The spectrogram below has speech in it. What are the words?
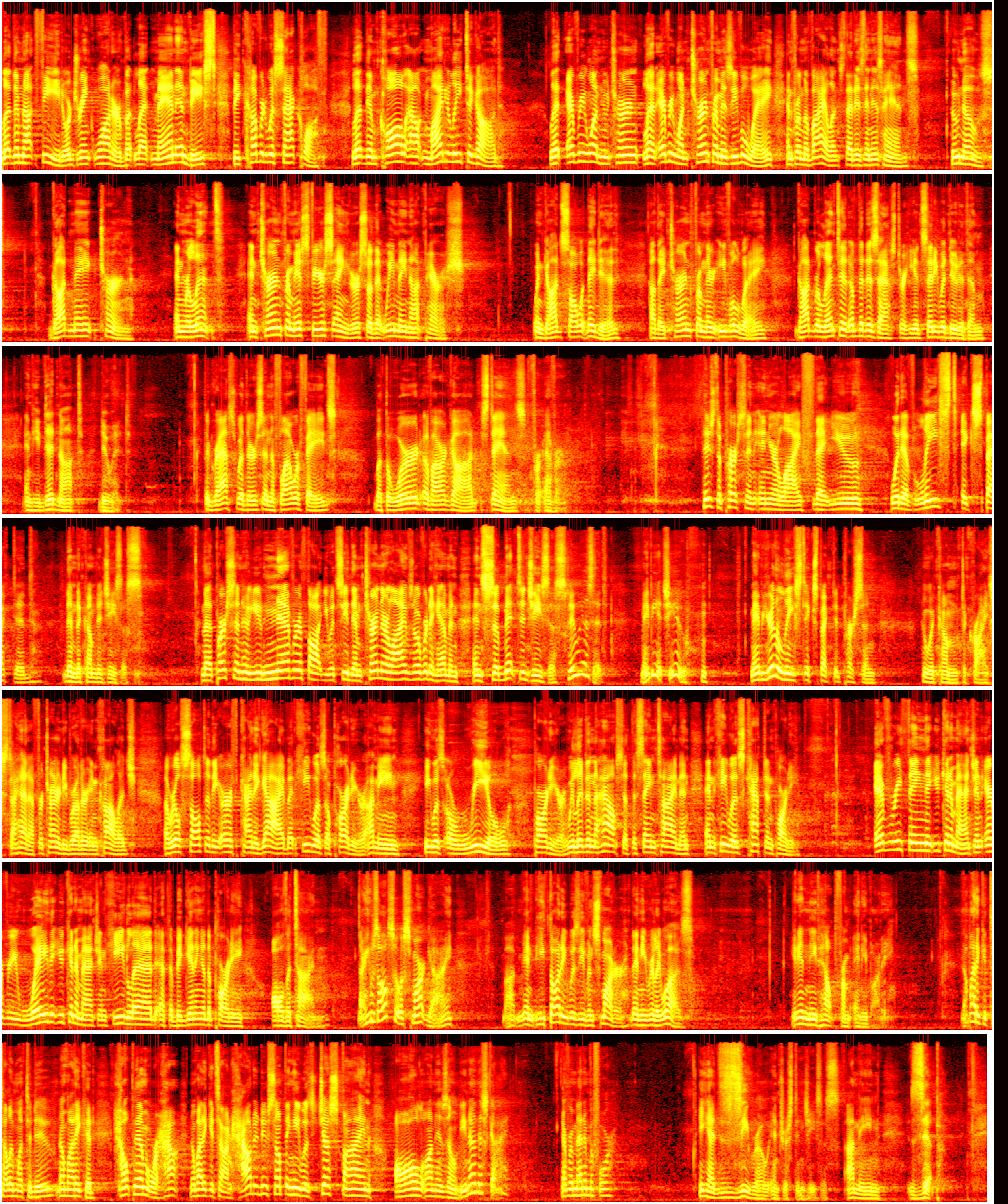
let them not feed or drink water, but let man and beast be covered with sackcloth. Let them call out mightily to God. Let everyone who turn let everyone turn from his evil way and from the violence that is in his hands. Who knows? God may turn and relent and turn from his fierce anger so that we may not perish. When God saw what they did, how they turned from their evil way, God relented of the disaster he had said he would do to them and he did not do it. The grass withers and the flower fades, but the word of our God stands forever. Who's the person in your life that you would have least expected them to come to Jesus? The person who you never thought you would see them turn their lives over to Him and, and submit to Jesus. Who is it? Maybe it's you. Maybe you're the least expected person who would come to Christ. I had a fraternity brother in college, a real salt of the earth kind of guy, but he was a partier. I mean, he was a real partier. We lived in the house at the same time, and, and he was captain party. Everything that you can imagine, every way that you can imagine, he led at the beginning of the party all the time. Now, he was also a smart guy, uh, and he thought he was even smarter than he really was. He didn't need help from anybody. Nobody could tell him what to do. Nobody could help him or how nobody could tell him how to do something. He was just fine all on his own. Do you know this guy? Ever met him before? He had zero interest in Jesus. I mean, zip.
